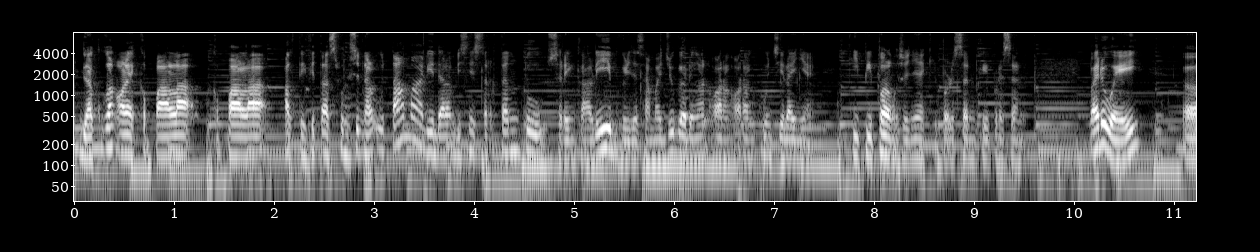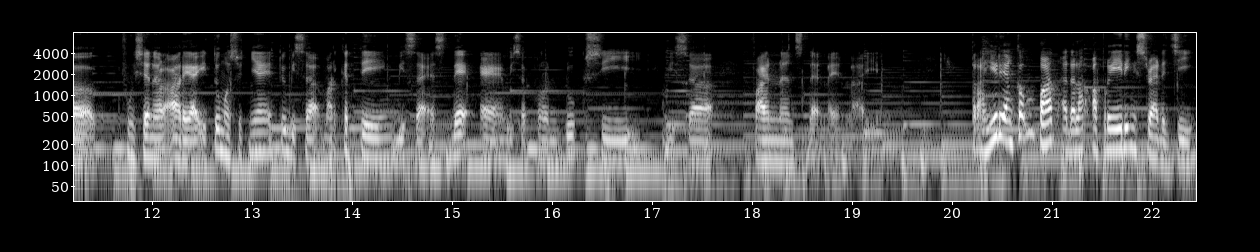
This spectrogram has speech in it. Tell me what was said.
Dilakukan oleh kepala kepala aktivitas fungsional utama di dalam bisnis tertentu sering kali bekerja sama juga dengan orang-orang kunci lainnya. Key people maksudnya key person key person. By the way uh, fungsional area itu maksudnya itu bisa marketing, bisa SDM, bisa produksi, bisa finance dan lain-lain. Terakhir yang keempat adalah operating strategy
